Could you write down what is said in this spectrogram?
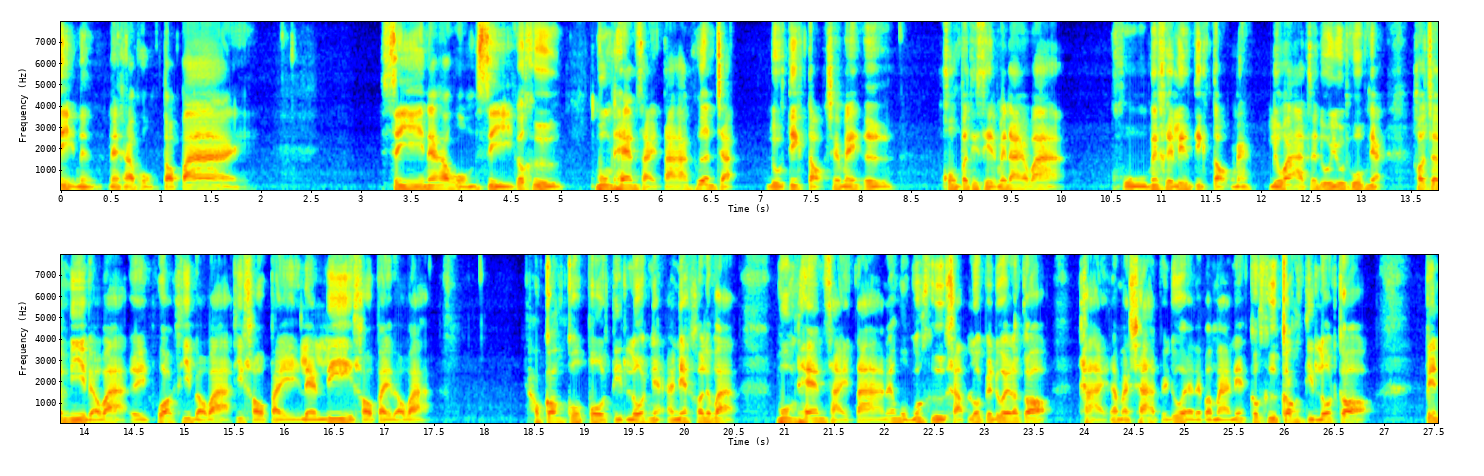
ติหนึ่งนะครับ ผมต่อไปสี่นะครับผมสี่ก็คือมุมแทนสายตาเพื่อนจะดู t ิ k t o k ใช่ไหมเออ คงปฏิเสธไม่ได้ว่าครูไม่เคยเล่น t ิ k t o k นะ หรือว่าอาจจะดู YouTube เนี่ยเขาจะมีแบบว่าเอยพวกที่แบบว่าที่เขาไปแรลลี่เขาไปแบบว่าเอากล้องโกโปรติดรถเนี่ย อันนี้เขาเรียกว่า มุมแทนสายตานะผมก็คือขับรถไปด้วย แล้วก็ถ่ายธรรมชาติไปด้วยอะไรประมาณนี้ก็คือกล้องติดรถก็เป็น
